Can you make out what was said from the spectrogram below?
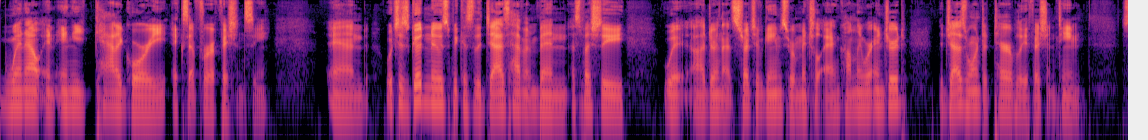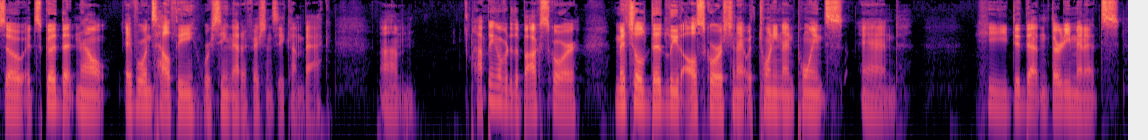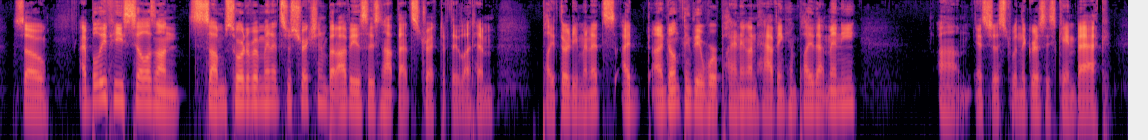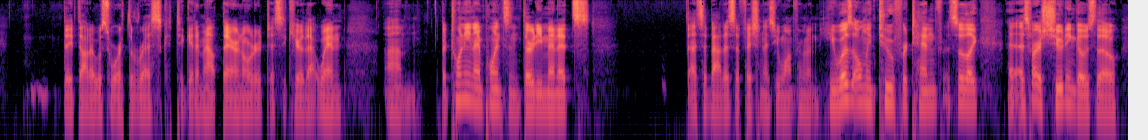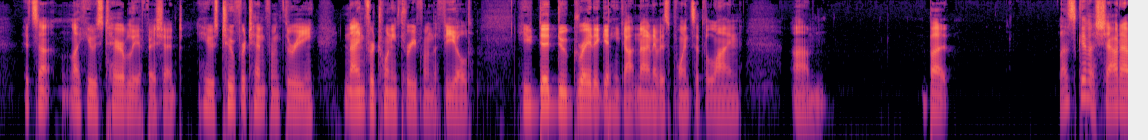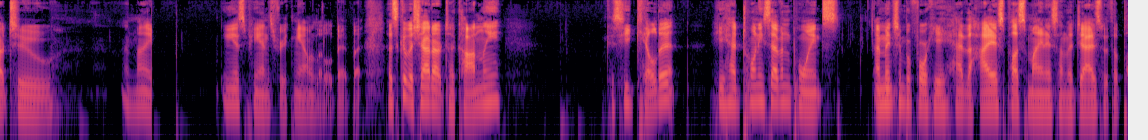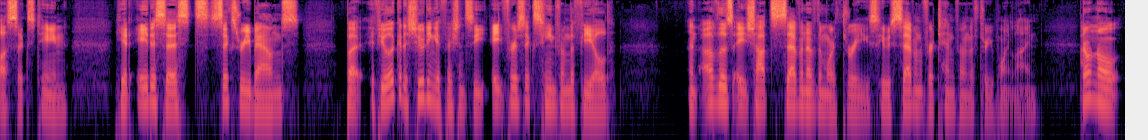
win out in any category except for efficiency and which is good news because the Jazz haven't been, especially with, uh, during that stretch of games where Mitchell and Conley were injured, the Jazz weren't a terribly efficient team. So it's good that now everyone's healthy. We're seeing that efficiency come back. Um, hopping over to the box score, Mitchell did lead all scorers tonight with 29 points, and he did that in 30 minutes. So I believe he still is on some sort of a minutes restriction, but obviously it's not that strict if they let him play 30 minutes. I, I don't think they were planning on having him play that many. Um, it's just when the Grizzlies came back, they thought it was worth the risk to get him out there in order to secure that win. Um, but 29 points in 30 minutes, that's about as efficient as you want from him. He was only 2 for 10. For, so, like, as far as shooting goes, though, it's not like he was terribly efficient. He was 2 for 10 from 3, 9 for 23 from the field. He did do great again. He got 9 of his points at the line. Um, but let's give a shout out to my ESPN's freaking out a little bit, but let's give a shout out to Conley because he killed it. He had 27 points. I mentioned before he had the highest plus minus on the Jazz with a plus 16. He had eight assists, six rebounds. But if you look at his shooting efficiency, 8 for 16 from the field. And of those eight shots, seven of them were threes. He was 7 for 10 from the three point line. I don't know.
